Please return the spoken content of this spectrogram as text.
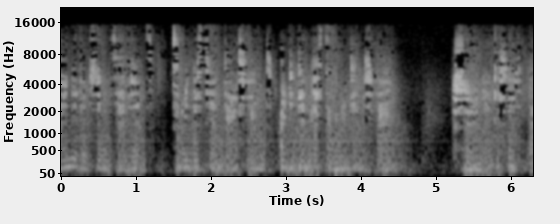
kleinere Zinserwert, zumindest hier in Deutschland und in dem Restaurant in Spa. Schöne Geschichte.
